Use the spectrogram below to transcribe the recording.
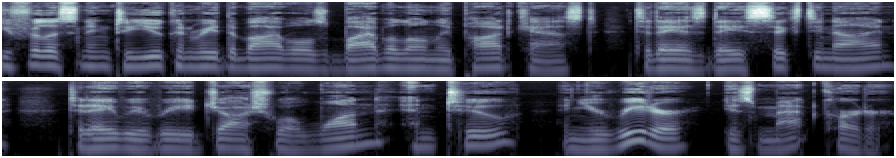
you for listening to You Can Read the Bible's Bible Only podcast. Today is day 69. Today we read Joshua 1 and 2, and your reader is Matt Carter.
